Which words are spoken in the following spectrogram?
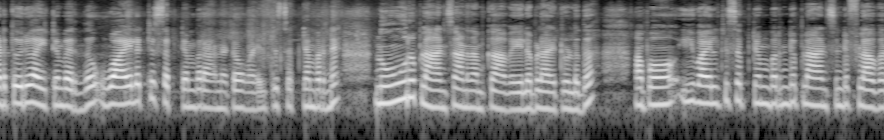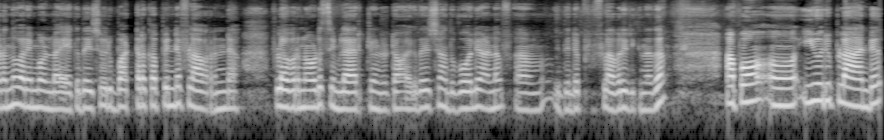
അടുത്തൊരു ഐറ്റം വരുന്നത് വയലറ്റ് സെപ്റ്റംബർ ആണ് കേട്ടോ. വയലറ്റ് സെപ്റ്റംബറിന്റെ നൂറ് പ്ലാന്റ്സ് ആണ് നമുക്ക് അവൈലബിൾ ആയിട്ടുള്ളത്. അപ്പോൾ ഈ വയലറ്റ് സെപ്റ്റംബറിന്റെ പ്ലാന്റ്സിന്റെ ഫ്ലവർ എന്ന് പറയുമ്പോൾ ഉണ്ടോ? ഏകദേശം ഒരു ബട്ടർ കപ്പിന്റെ ഫ്ലവറിന്റെ ഫ്ലവറിനോട് സിമിലാരിറ്റി ഉണ്ട് കേട്ടോ. ഏകദേശം അതുപോലെയാണ് ഇതിന്റെ ഫ്ലവർ ഇരിക്കുന്നത്. അപ്പോൾ ഈ ഒരു പ്ലാന്റ്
